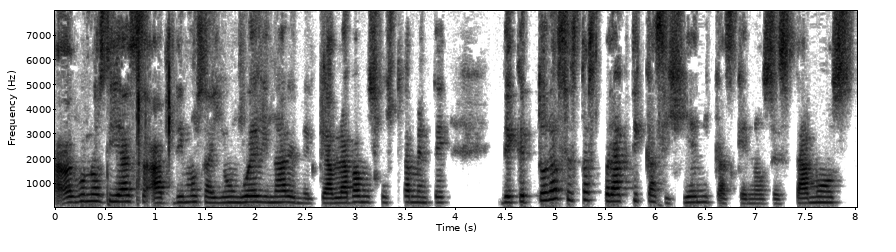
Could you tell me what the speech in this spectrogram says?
algunos días abrimos ahí un webinar en el que hablábamos justamente de que todas estas prácticas higiénicas que nos estamos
